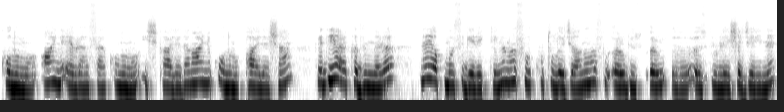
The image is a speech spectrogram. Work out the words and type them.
konumu, aynı evrensel konumu işgal eden, aynı konumu paylaşan ve diğer kadınlara ne yapması gerektiğini, nasıl kurtulacağını, nasıl örgüz, ör, e, özgürleşeceğini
